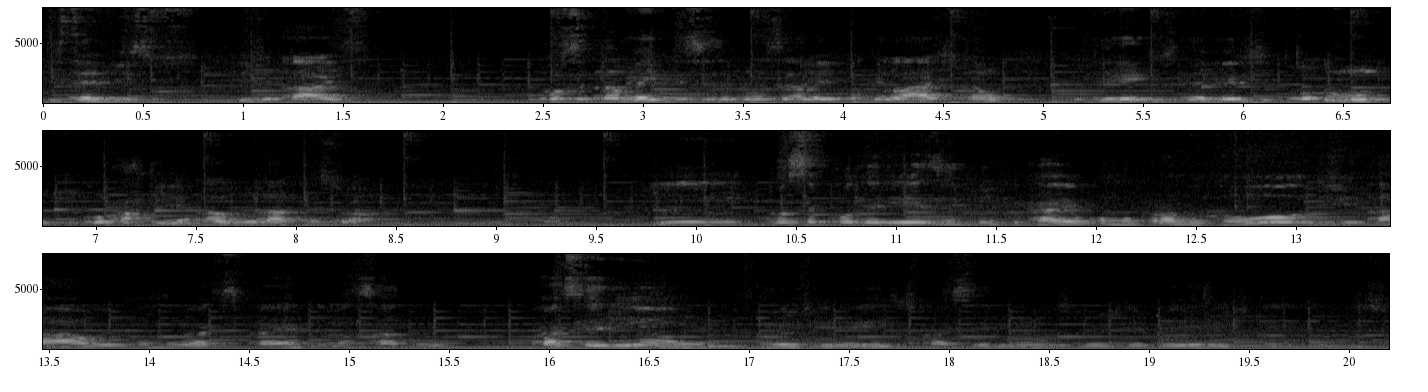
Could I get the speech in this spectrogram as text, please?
de serviços digitais, você também precisa conhecer a lei, porque lá estão os direitos e deveres de todo mundo que compartilha algum dado pessoal. E você poderia exemplificar, eu como produtor digital, eu como expert e lançador, quais seriam os meus direitos, quais seriam os meus deveres dentro disso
